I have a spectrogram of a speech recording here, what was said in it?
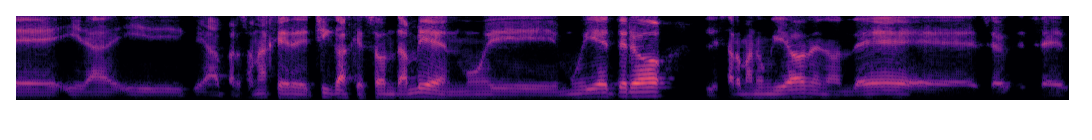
Eh, y, a, personajes de chicas que son también muy, muy hetero, les arman un guion en donde eh, se,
